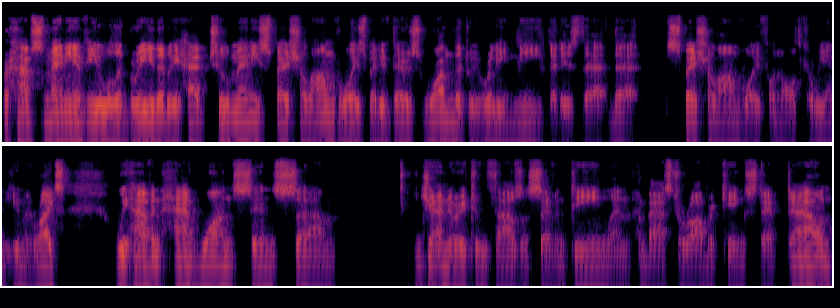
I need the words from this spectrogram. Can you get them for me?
Perhaps many of you will agree that we had too many special envoys, but if there's one that we really need, that is the, the special envoy for North Korean human rights. We haven't had one since um, January 2017 when Ambassador Robert King stepped down.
